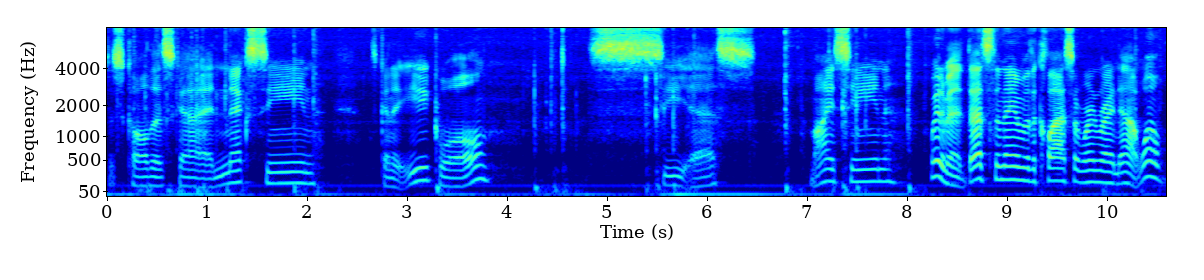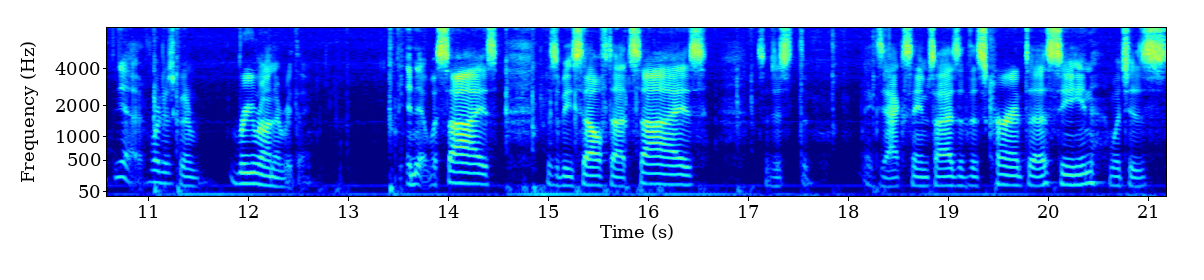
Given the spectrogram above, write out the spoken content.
just call this guy next scene. It's going to equal CS my scene. Wait a minute, that's the name of the class that we're in right now. Well, yeah, we're just going to rerun everything. Init with size. This will be self.size. So just the exact same size of this current uh, scene, which is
